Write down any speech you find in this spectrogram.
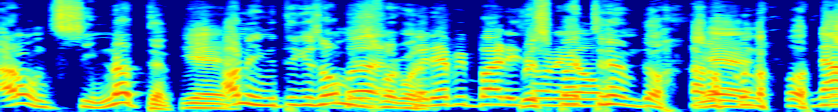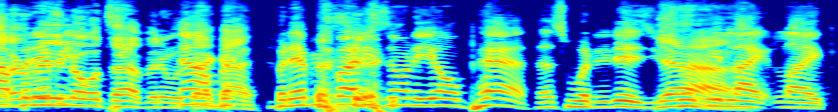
I don't see nothing. Yeah, I don't even think his homies is but, fucking but everybody's on Respect to him though. I Yeah. don't know. Nah, I don't but really every- know what's happening with Nah, that guy. but, but everybody's on their own path. That's what it is. You Yeah. me? Like like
